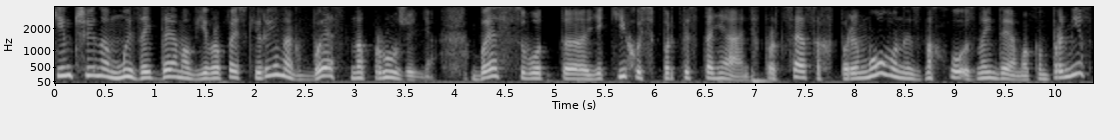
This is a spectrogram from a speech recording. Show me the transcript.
таким чином ми зайдемо в європейський ринок без напруження, без от, е, якихось протистоянь. В процесах перемовини знахо- знайдемо компроміс,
